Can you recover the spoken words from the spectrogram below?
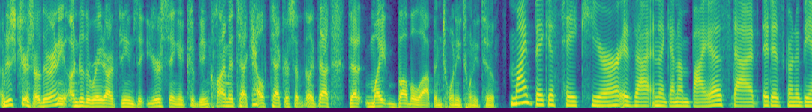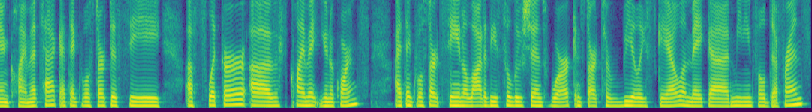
I'm just curious: Are there any under the radar themes that you're seeing? It could be in climate tech, health tech, or something like that that might bubble up in 2022. My biggest take here is that, and again, I'm biased, that it is going to be in climate tech. I think we'll start to see a flicker of climate unicorns. I think we'll start seeing a lot of these solutions work and start to really scale and make a meaningful difference.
